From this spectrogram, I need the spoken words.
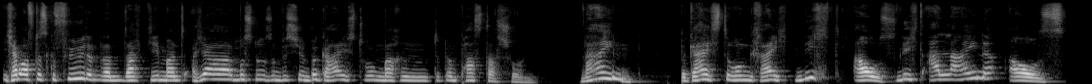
ich habe oft das Gefühl, dann, dann sagt jemand, ach ja, muss nur so ein bisschen Begeisterung machen, dann passt das schon. Nein, Begeisterung reicht nicht aus, nicht alleine aus.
